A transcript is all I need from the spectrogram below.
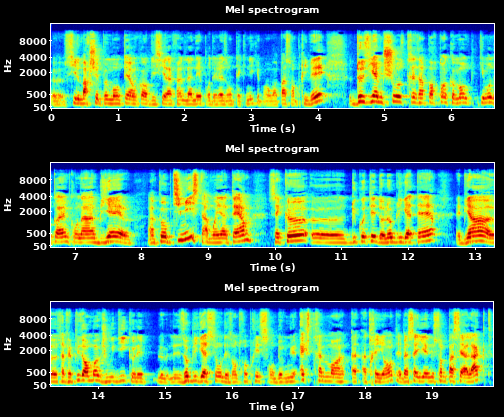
Euh, si le marché peut monter encore d'ici la fin de l'année pour des raisons techniques, eh ben, on ne va pas s'en priver. Deuxième chose très importante qui montre quand même qu'on a un biais euh, un peu optimiste à moyen terme, c'est que euh, du côté de l'obligataire, eh bien, ça fait plusieurs mois que je vous dis que les, obligations des entreprises sont devenues extrêmement attrayantes. Et eh bien ça y est, nous sommes passés à l'acte.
